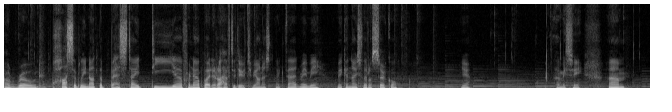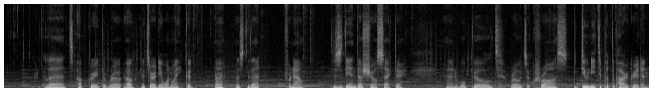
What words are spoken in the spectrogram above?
a road. Possibly not the best idea for now but it'll have to do to be honest. Like that maybe? Make a nice little circle? Yeah. Let me see. Um let's upgrade the road. Oh it's already a one-way. Good uh, let's do that for now this is the industrial sector and we'll build roads across. We do need to put the power grid in,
